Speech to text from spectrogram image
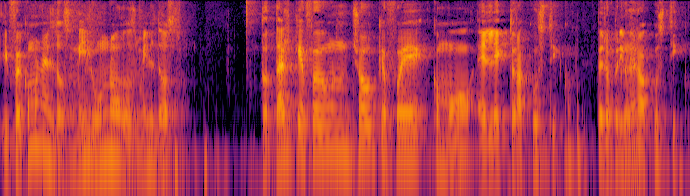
y fue como en el 2001, 2002. Total que fue un show que fue como electroacústico, pero primero acústico.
